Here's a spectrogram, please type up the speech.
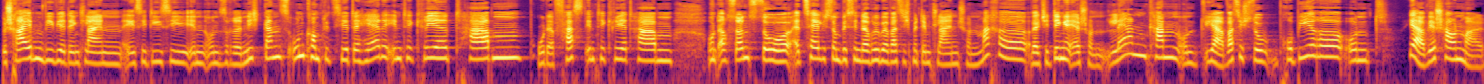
beschreiben, wie wir den kleinen ACDC in unsere nicht ganz unkomplizierte Herde integriert haben oder fast integriert haben. Und auch sonst so erzähle ich so ein bisschen darüber, was ich mit dem Kleinen schon mache, welche Dinge er schon lernen kann und ja, was ich so probiere. Und ja, wir schauen mal.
